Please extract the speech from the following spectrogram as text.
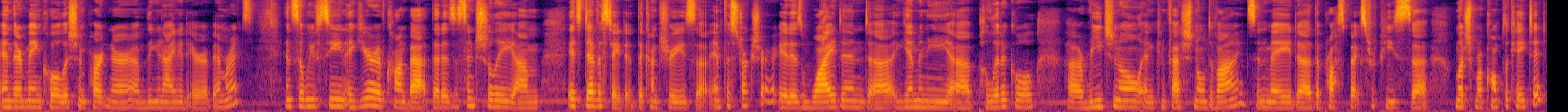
and their main coalition partner, um, the United Arab Emirates. And so we've seen a year of combat that is essentially, um, it's devastated the country's uh, infrastructure. It has widened uh, Yemeni uh, political, uh, regional and confessional divides and made uh, the prospects for peace uh, much more complicated.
